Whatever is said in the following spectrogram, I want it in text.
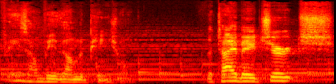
非常非常的贫穷。The Taipei Church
